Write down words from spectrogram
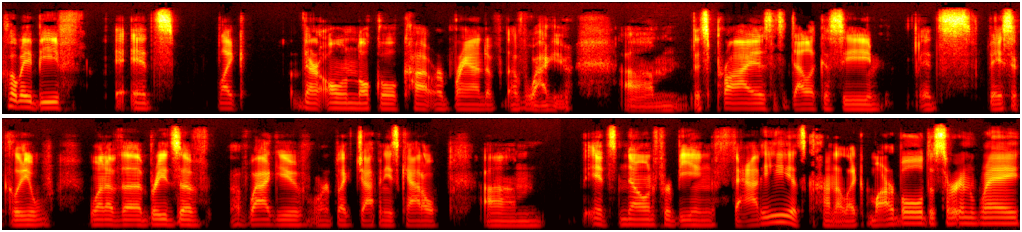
Kobe beef, it's like their own local cut or brand of, of wagyu. Um, it's prized. It's a delicacy. It's basically one of the breeds of, of wagyu or like Japanese cattle. Um, it's known for being fatty. It's kind of like marbled a certain way.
